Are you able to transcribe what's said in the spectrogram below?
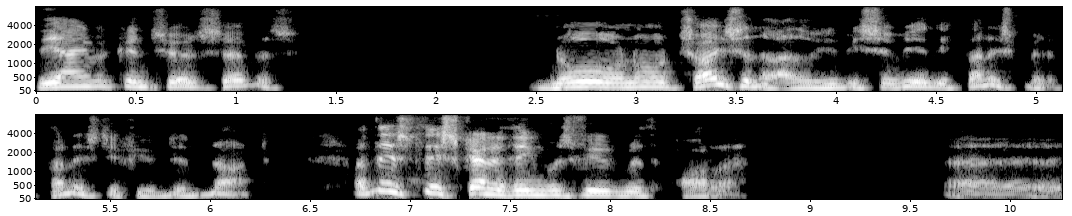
the Anglican church service. No, no choice in that. You'd be severely punished, punished if you did not. And this, this kind of thing was viewed with horror. Uh,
